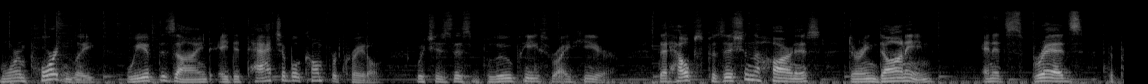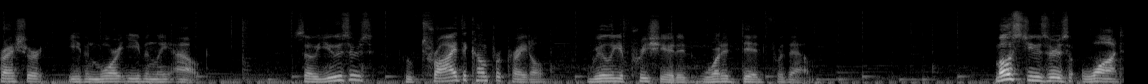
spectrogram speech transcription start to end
More importantly, we have designed a detachable comfort cradle, which is this blue piece right here, that helps position the harness during donning, and it spreads the pressure even more evenly out. So users who've tried the comfort cradle really appreciated what it did for them. Most users want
